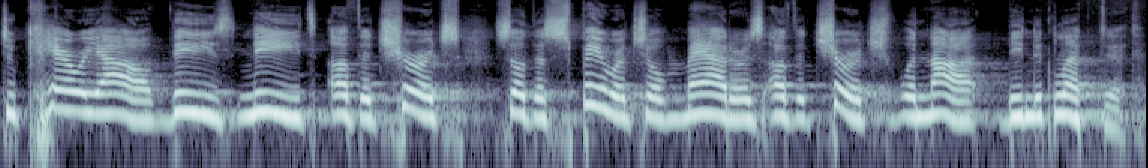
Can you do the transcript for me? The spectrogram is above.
to carry out these needs of the church so the spiritual matters of the church would not be neglected.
